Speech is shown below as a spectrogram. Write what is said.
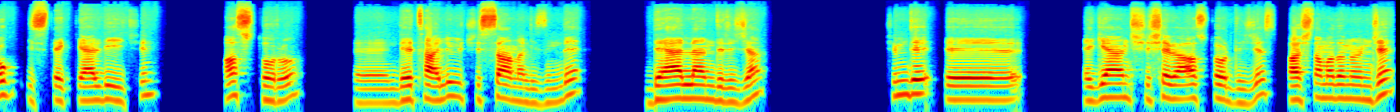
çok istek geldiği için Astor'u e, detaylı 3 hisse analizinde değerlendireceğim. Şimdi e, Egean, Şişe ve Astor diyeceğiz. Başlamadan önce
